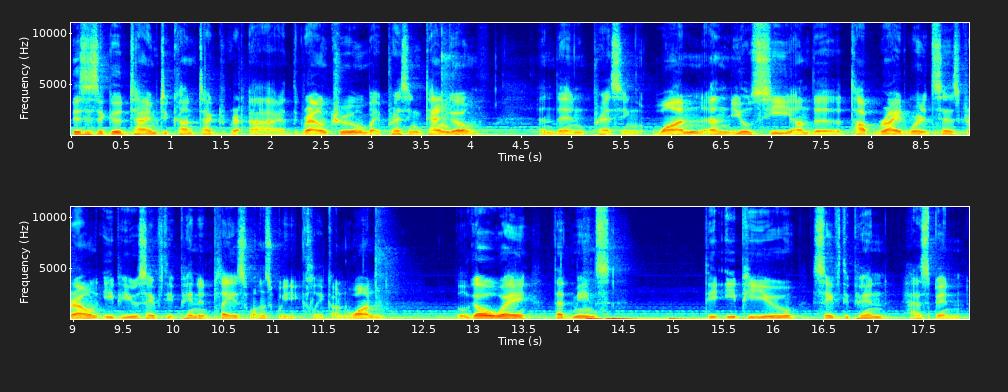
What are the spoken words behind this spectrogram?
This is a good time to contact uh, the ground crew by pressing tango and then pressing 1 and you'll see on the top right where it says ground EPU safety pin in place once we click on 1 will go away that means the EPU safety pin has been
